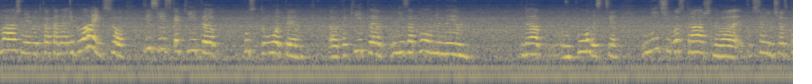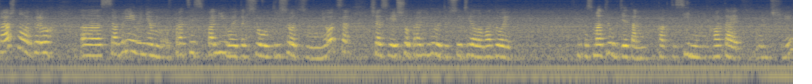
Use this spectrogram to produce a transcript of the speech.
влажной, вот как она легла, и все. Здесь есть какие-то пустоты, э, какие-то незаполненные да, полости. ничего страшного, это все ничего страшного. Во-первых, э, со временем в процессе полива это все утрясется, умнется. Сейчас я еще пролью это все дело водой и посмотрю, где там как-то сильно не хватает мульчи.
